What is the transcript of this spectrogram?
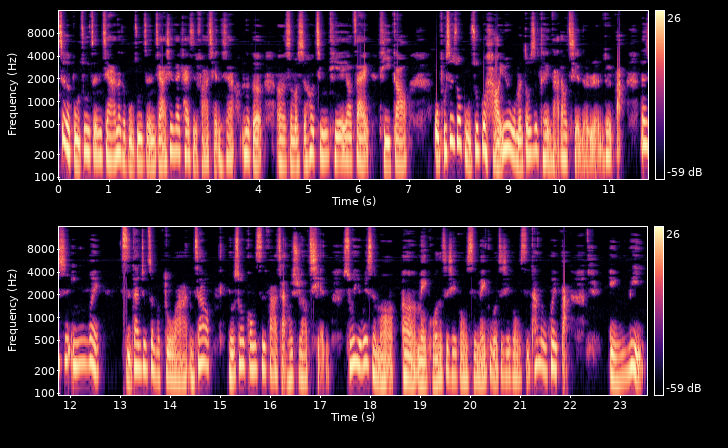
这个补助增加，那个补助增加，现在开始发钱，下那个呃，什么时候津贴要再提高？我不是说补助不好，因为我们都是可以拿到钱的人，对吧？但是因为。子弹就这么多啊！你知道，有时候公司发展会需要钱，所以为什么呃，美国的这些公司、美股的这些公司，他们会把盈利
